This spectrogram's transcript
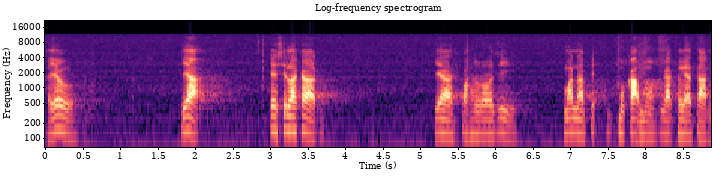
Ayo. Ya. Oke, silakan. Ya, Pak Rozi. Mana mukamu? Enggak kelihatan.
